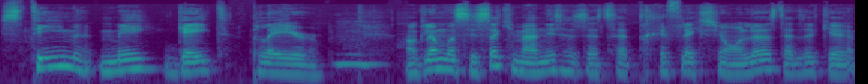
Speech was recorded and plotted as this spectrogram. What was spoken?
Steam May Gate Player. Mm. Donc là, moi, c'est ça qui m'a amené cette, cette réflexion-là, c'est-à-dire que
